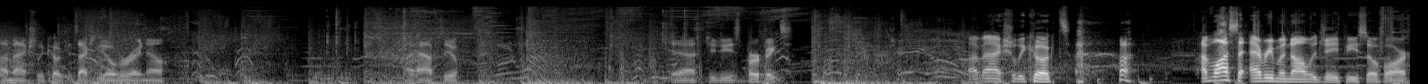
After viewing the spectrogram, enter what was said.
I'm actually cooked. It's actually over right now. I have to. Yeah, GG's. Perfect. I'm actually cooked. I've lost to every Manon with JP so far.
